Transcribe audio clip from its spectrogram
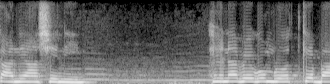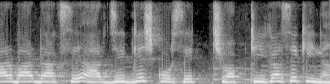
কানে আসেনি। হেনা বেগম রোদকে বারবার ডাকছে আর জিজ্ঞেস করছে, সব ঠিক আছে কি না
